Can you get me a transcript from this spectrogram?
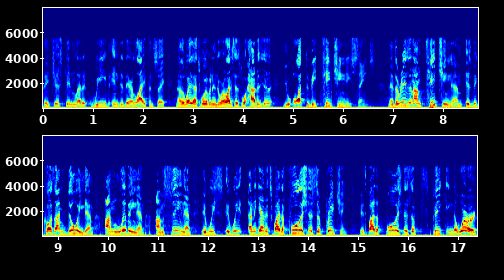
they just didn't let it weave into their life and say, now the way that's woven into our life says, well, how does you, you ought to be teaching these things. Now, the reason I'm teaching them is because I'm doing them. I'm living them. I'm seeing them. If we, if we, and again, it's by the foolishness of preaching. It's by the foolishness of speaking the word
